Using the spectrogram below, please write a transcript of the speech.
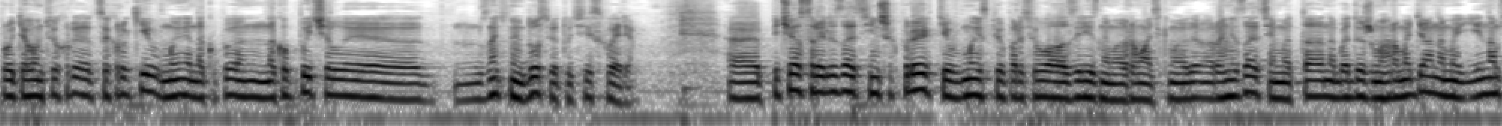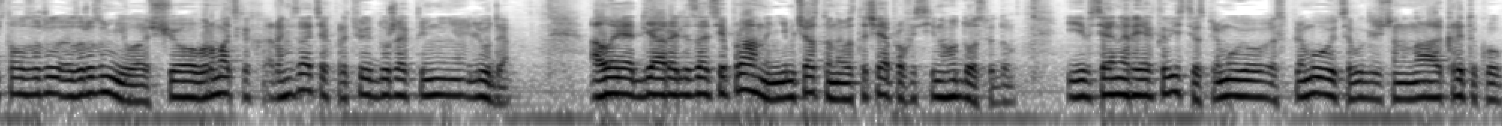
протягом цих ро- цих років ми накопи- накопичили е, значний досвід у цій сфері. Е, Під час реалізації інших проєктів ми співпрацювали з різними громадськими організаціями та небайдужими громадянами, і нам стало зрозуміло, що в громадських організаціях працюють дуже активні люди. Але для реалізації прагнень їм часто не вистачає професійного досвіду. І вся енергія активістів спрямовується виключно на критику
